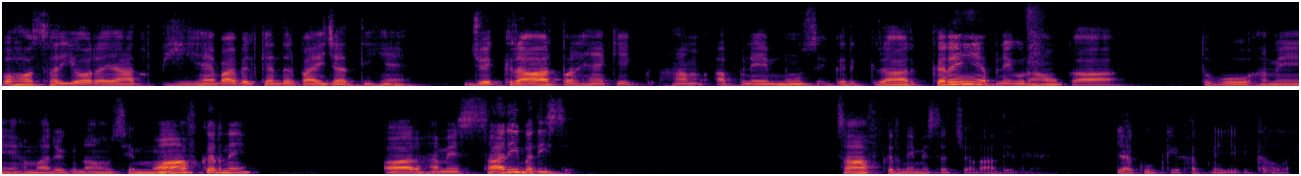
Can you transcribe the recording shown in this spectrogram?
बहुत सारी और आयात भी हैं, बाइबल के अंदर पाई जाती हैं, जो इकरार पर हैं कि हम अपने मुँह से अगर इकरार करें अपने गुनाहों का तो वो हमें हमारे गुनाहों से माफ़ करने और हमें सारी बदी से साफ़ करने में सच्चा आदिल है। याकूब के खत में ये लिखा हुआ है।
